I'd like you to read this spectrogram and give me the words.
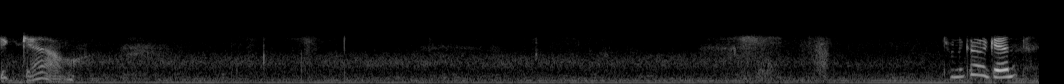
Good gal. Do you want to go again?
